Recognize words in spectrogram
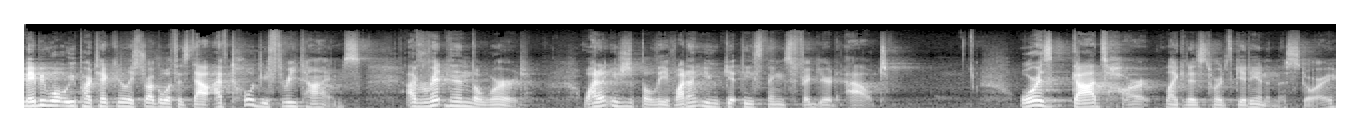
maybe what we particularly struggle with is doubt. I've told you three times, I've written in the word. Why don't you just believe? Why don't you get these things figured out? Or is God's heart like it is towards Gideon in this story,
